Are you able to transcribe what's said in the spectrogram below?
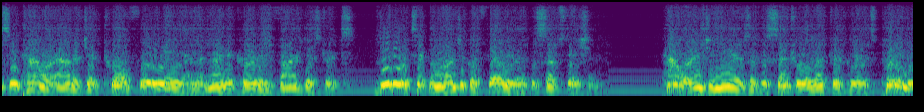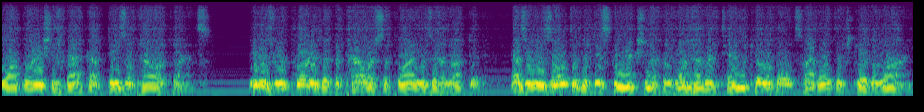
Emergency power outage at 12.40 a.m. at night occurred in five districts, due to a technological failure at the substation. Power engineers of the Central Electric Grids put into operation backup diesel power plants. It is reported that the power supply was interrupted as a result of the disconnection of the 110 kilovolts high voltage cable line.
